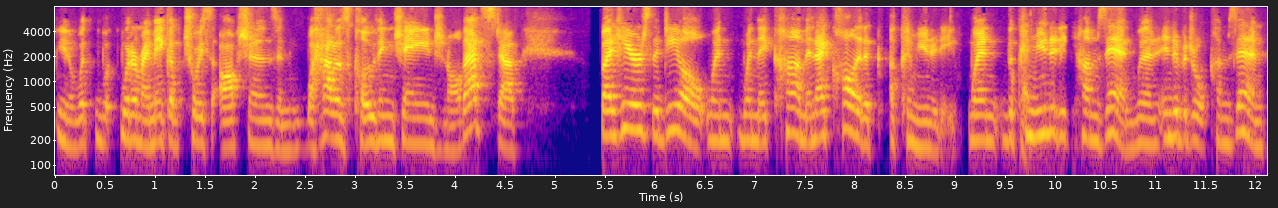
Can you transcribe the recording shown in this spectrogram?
you know, what, what what are my makeup choice options, and how does clothing change, and all that stuff? But here's the deal when when they come and i call it a, a community. When the okay. community comes in when an individual comes in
